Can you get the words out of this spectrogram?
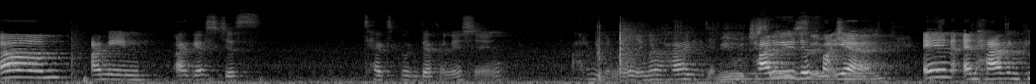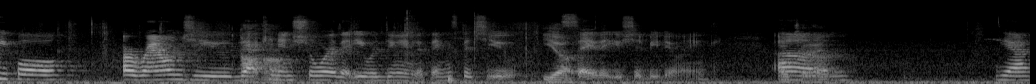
um, I mean, I guess just textbook definition. I don't even really know how do you. Mean how say, do you define? you Yeah, mean. and and having people around you that can Uh-huh. ensure that you are doing the things that you Yeah. say that you should be doing. Okay. Um, yeah,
